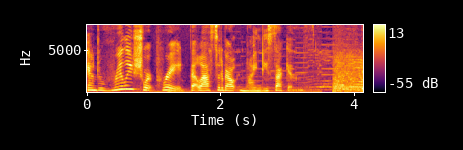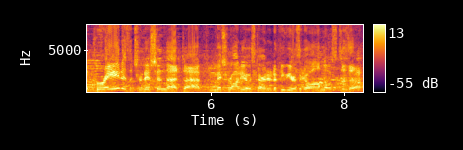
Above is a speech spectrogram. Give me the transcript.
and a really short parade that lasted about 90 seconds. The parade is a tradition that uh, Mitch Radio started a few years ago almost as a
